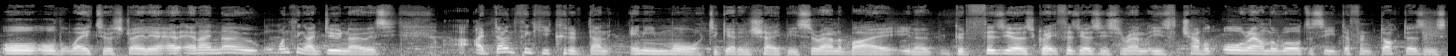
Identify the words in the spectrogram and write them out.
all all the way to Australia. And, and I know one thing I do know is I don't think he could have done any more to get in shape. He's surrounded by you know good physios, great physios. He's surrounded. He's travelled all around the world to see different doctors. He's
